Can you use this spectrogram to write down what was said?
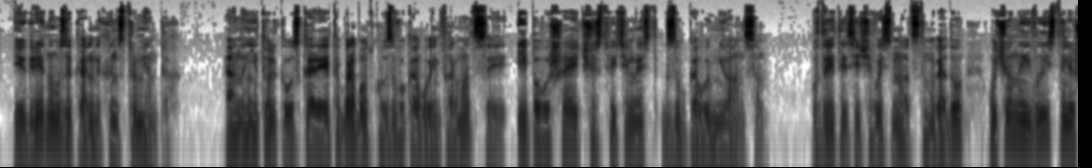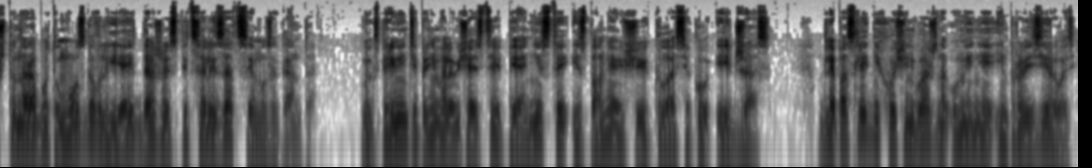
— игре на музыкальных инструментах. Она не только ускоряет обработку звуковой информации и повышает чувствительность к звуковым нюансам, в 2018 году ученые выяснили, что на работу мозга влияет даже специализация музыканта. В эксперименте принимали участие пианисты, исполняющие классику и джаз. Для последних очень важно умение импровизировать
